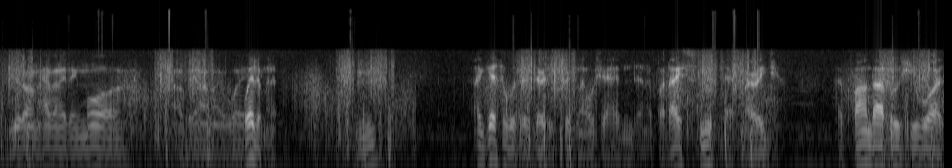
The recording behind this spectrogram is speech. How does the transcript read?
if you don't have anything more, I'll be on my way. Wait a minute. Hmm? I guess it was a dirty trick, and I wish I hadn't done it, but I snooped that marriage. I found out who she was.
